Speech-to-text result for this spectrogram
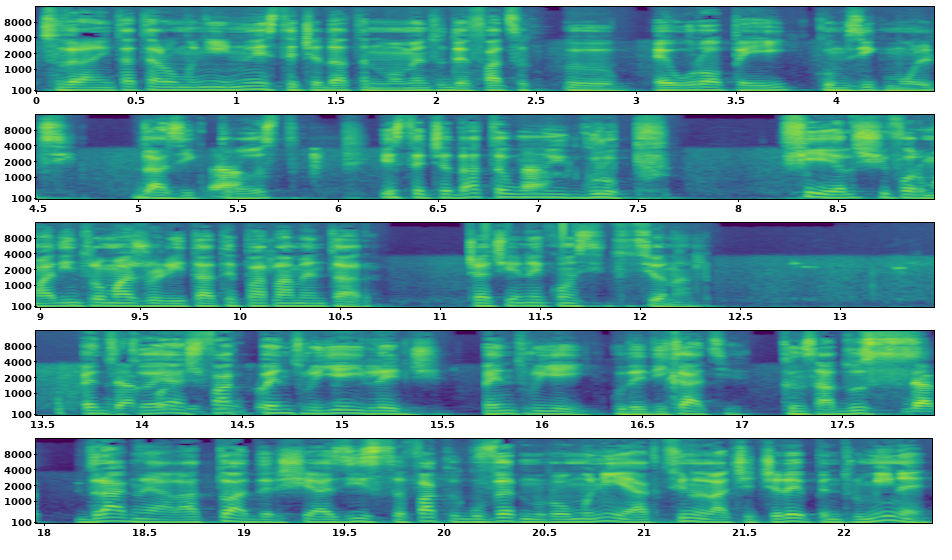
Suveranitatea României nu este cedată în momentul de față uh, Europei, cum zic mulți, da, zic da. prost, este cedată da. unui grup, fie el și format dintr-o majoritate parlamentară, ceea ce e neconstituțional. Pentru de că ei își fac pentru ei legi pentru ei, cu dedicație. Când s-a dus da. Dragnea la Toader și a zis să facă guvernul României acțiune la CCR pentru mine,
